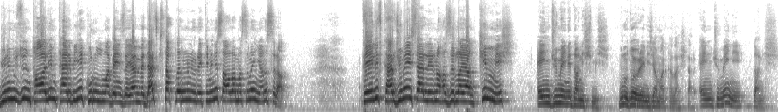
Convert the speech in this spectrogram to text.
günümüzün talim terbiye kuruluna benzeyen ve ders kitaplarının üretimini sağlamasının yanı sıra telif tercüme eserlerini hazırlayan kimmiş? Encümeni Daniş'miş. Bunu da öğreneceğim arkadaşlar. Encümeni Daniş.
